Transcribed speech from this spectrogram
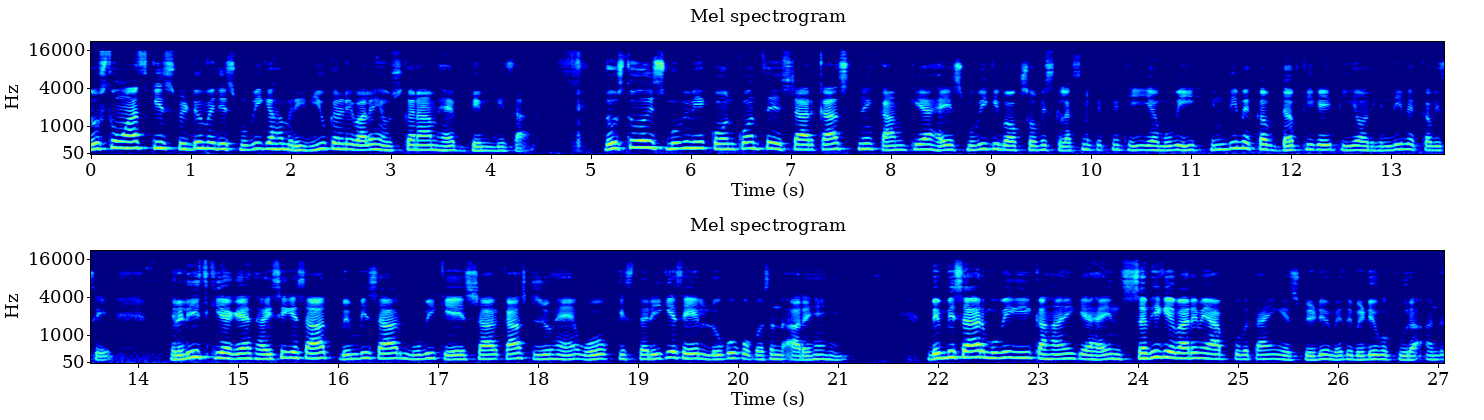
दोस्तों, आज की इस वीडियो में जिस मूवी का हम रिव्यू करने वाले हैं, उसका नाम है बिम्बिसार दोस्तों, इस मूवी में कौन कौन से स्टार कास्ट ने काम किया है? इस मूवी की बॉक्स ऑफ़िस कलेक्शन कितनी थी? यह मूवी हिंदी में कब डब की गई थी और हिंदी में कब इसे रिलीज़ किया गया था? इसी के साथ बिम्बिसार मूवी के स्टार कास्ट जो हैं, वो किस तरीके से लोगों को पसंद आ रहे हैं? बिम्बिसार मूवी की कहानी क्या है? इन सभी के बारे में आपको बताएँगे इस वीडियो में तो वीडियो को पूरा अंत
